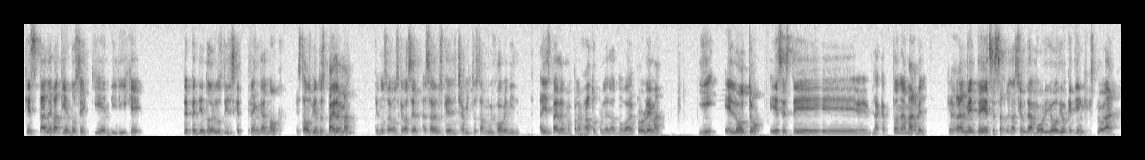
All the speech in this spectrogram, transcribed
que está debatiéndose quién dirige dependiendo de los deals que tengan, ¿no? Estamos viendo Spider-Man, que no sabemos qué va a hacer, sabemos que el chavito está muy joven y hay Spider-Man para rato, por la edad no va a haber problema. Y el otro es este la Capitana Marvel, que realmente es esa relación de amor y odio que tienen que explorar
